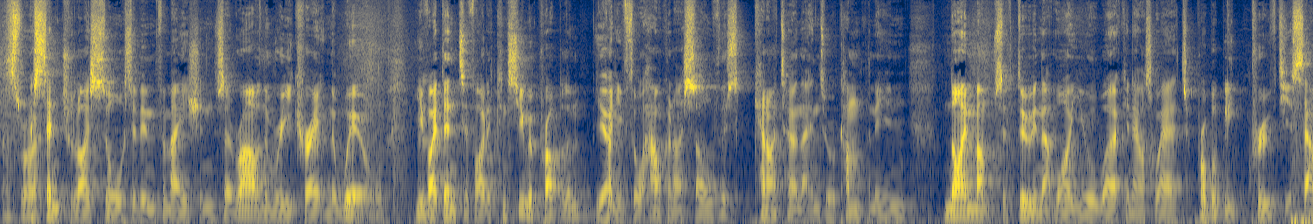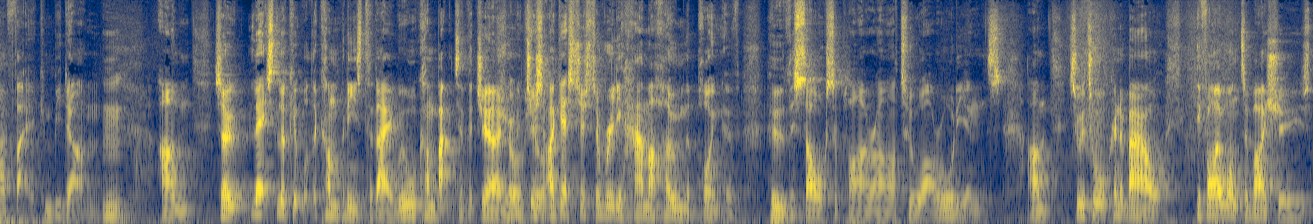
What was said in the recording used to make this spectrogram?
That's a centralized source of information. So rather than recreating the wheel, you've Mm. identified a consumer problem, Yeah. and you've thought, how can I solve this? Can I turn that into a company? And nine months of doing that while you were working elsewhere to probably prove to yourself that it can be done. Mm. Um, so let's look at what the company is today. We will come back to the journey, Sure, but just sure. I guess just to really hammer home the point of who the sole supplier are to our audience. Um, so we're talking about if I want to buy shoes,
